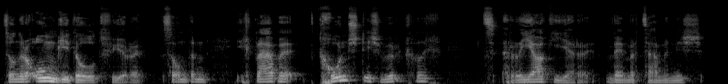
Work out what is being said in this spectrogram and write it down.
zu einer Ungeduld führen. Sondern ich glaube, die Kunst ist wirklich zu reagieren, wenn man zusammen ist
